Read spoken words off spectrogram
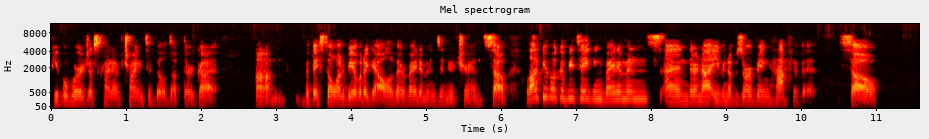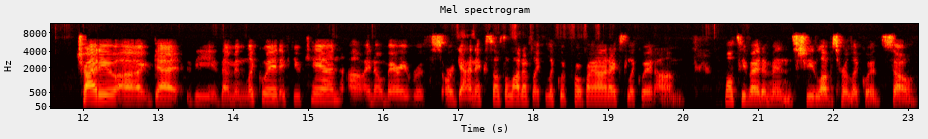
people who are just kind of trying to build up their gut. Um, but they still want to be able to get all of their vitamins and nutrients. So a lot of people could be taking vitamins and they're not even absorbing half of it. So try to uh, get the them in liquid if you can. Uh, I know Mary Ruth's Organic sells a lot of like liquid probiotics, liquid um, multivitamins. She loves her liquids, so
